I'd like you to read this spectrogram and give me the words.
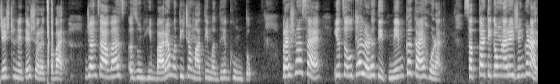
ज्येष्ठ नेते शरद पवार ज्यांचा आवाज अजूनही बारामतीच्या मातीमध्ये घुमतो. प्रश्न असा आहे या चौथ्या लढतीत नेमकं काय होणार? सत्ता टिकवणारे जिंकणार?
